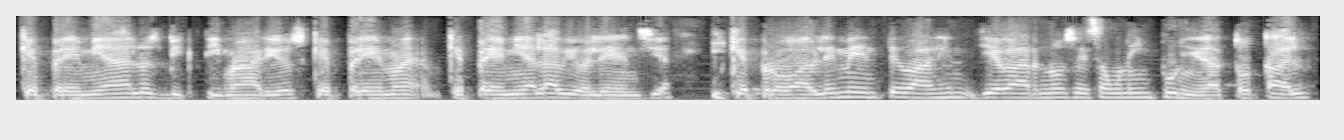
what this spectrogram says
que premia a los victimarios, que premia, que premia la violencia y que probablemente va a llevarnos esa una impunidad total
